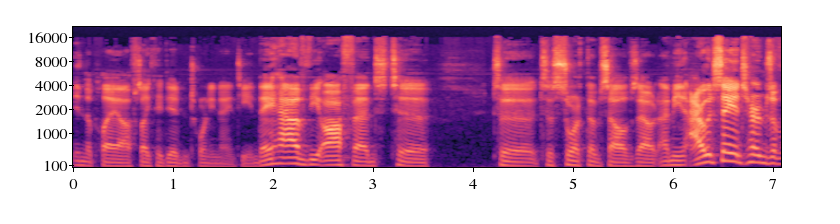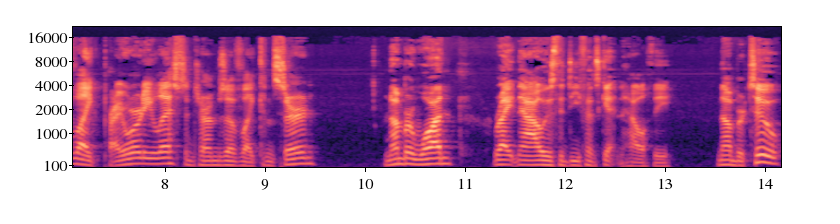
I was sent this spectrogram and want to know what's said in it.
in the playoffs like they did in 2019. They have the offense to to to sort themselves out. I mean, I would say in terms of like priority list, in terms of like concern, number one right now is the defense getting healthy. Number two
